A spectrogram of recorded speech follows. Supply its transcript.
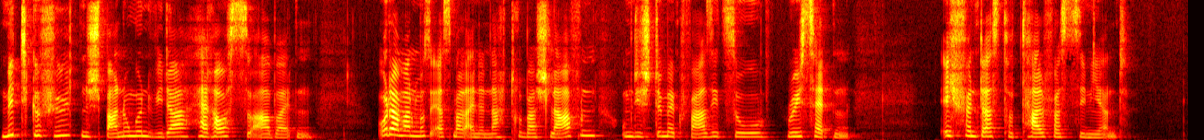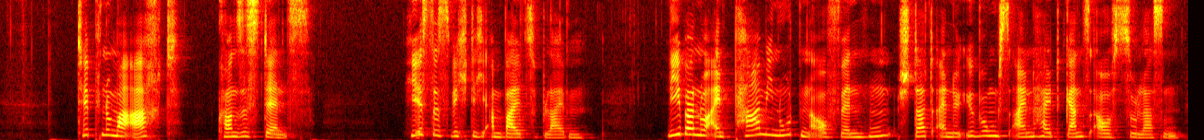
mitgefühlten Spannungen wieder herauszuarbeiten. Oder man muss erstmal eine Nacht drüber schlafen, um die Stimme quasi zu resetten. Ich finde das total faszinierend. Tipp Nummer 8. Konsistenz. Hier ist es wichtig, am Ball zu bleiben. Lieber nur ein paar Minuten aufwenden, statt eine Übungseinheit ganz auszulassen.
